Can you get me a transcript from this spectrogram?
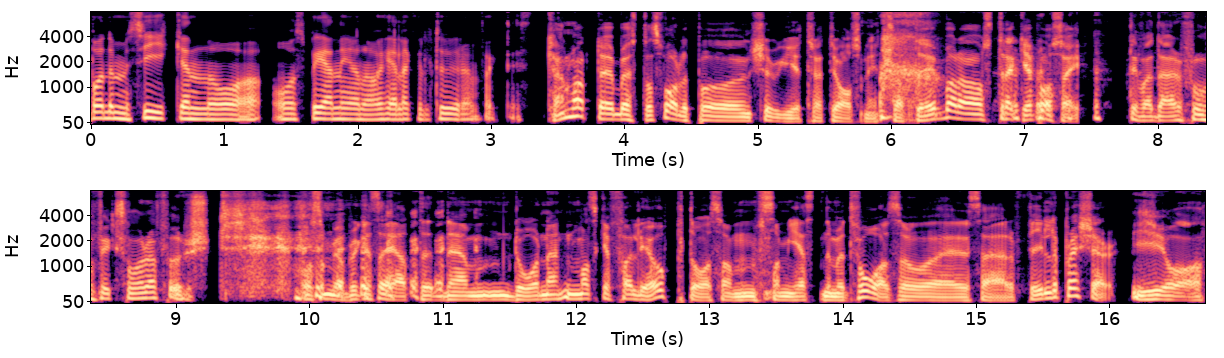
både musiken och, och spelningarna och hela kulturen faktiskt. Kan varit det bästa svaret på 20-30 avsnitt, så att det är bara att sträcka på sig. Det var därför hon fick svara först. Och som jag brukar säga, att när, då när man ska följa upp då som, som gäst nummer två så är det så här, feel the pressure. Ja,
